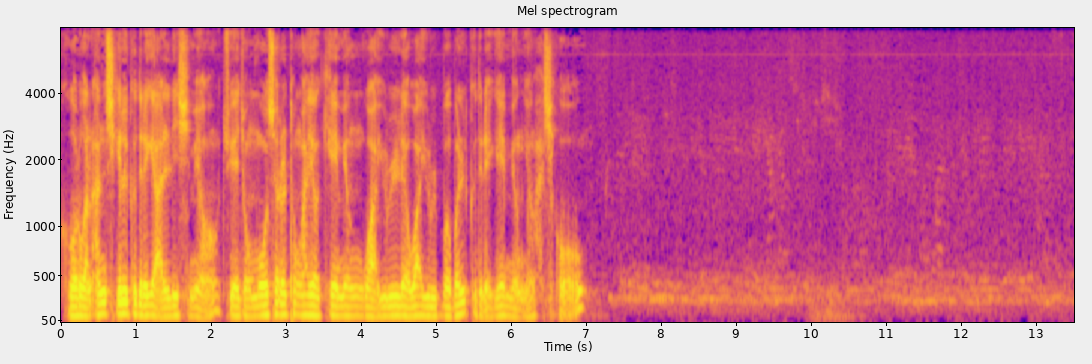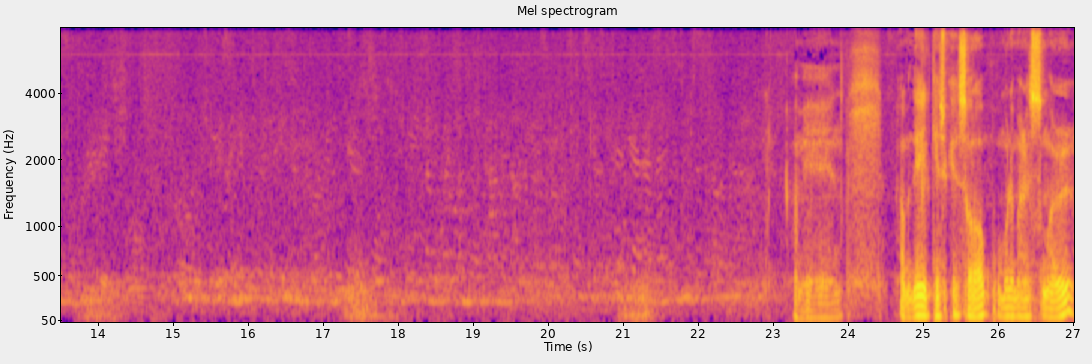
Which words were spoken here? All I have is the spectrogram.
거룩한 안식일을 그들에게 알리시며 주의 종 모세를 통하여 계명과 율례와 율법을 그들에게 명령하시고 아멘. 내일 계속해서 본문의 말씀을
